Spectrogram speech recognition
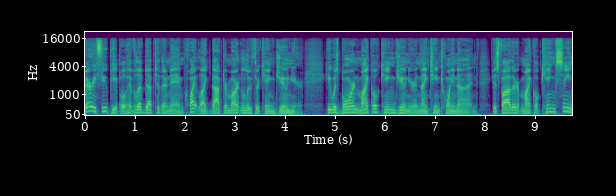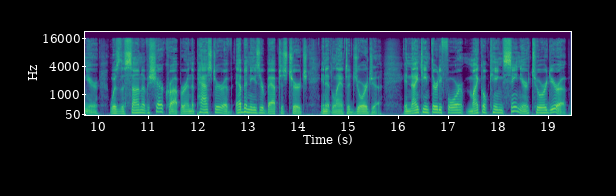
Very few people have lived up to their name quite like Dr. Martin Luther King Jr. He was born Michael King Jr. in 1929. His father, Michael King Sr., was the son of a sharecropper and the pastor of Ebenezer Baptist Church in Atlanta, Georgia. In 1934, Michael King Sr. toured Europe,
